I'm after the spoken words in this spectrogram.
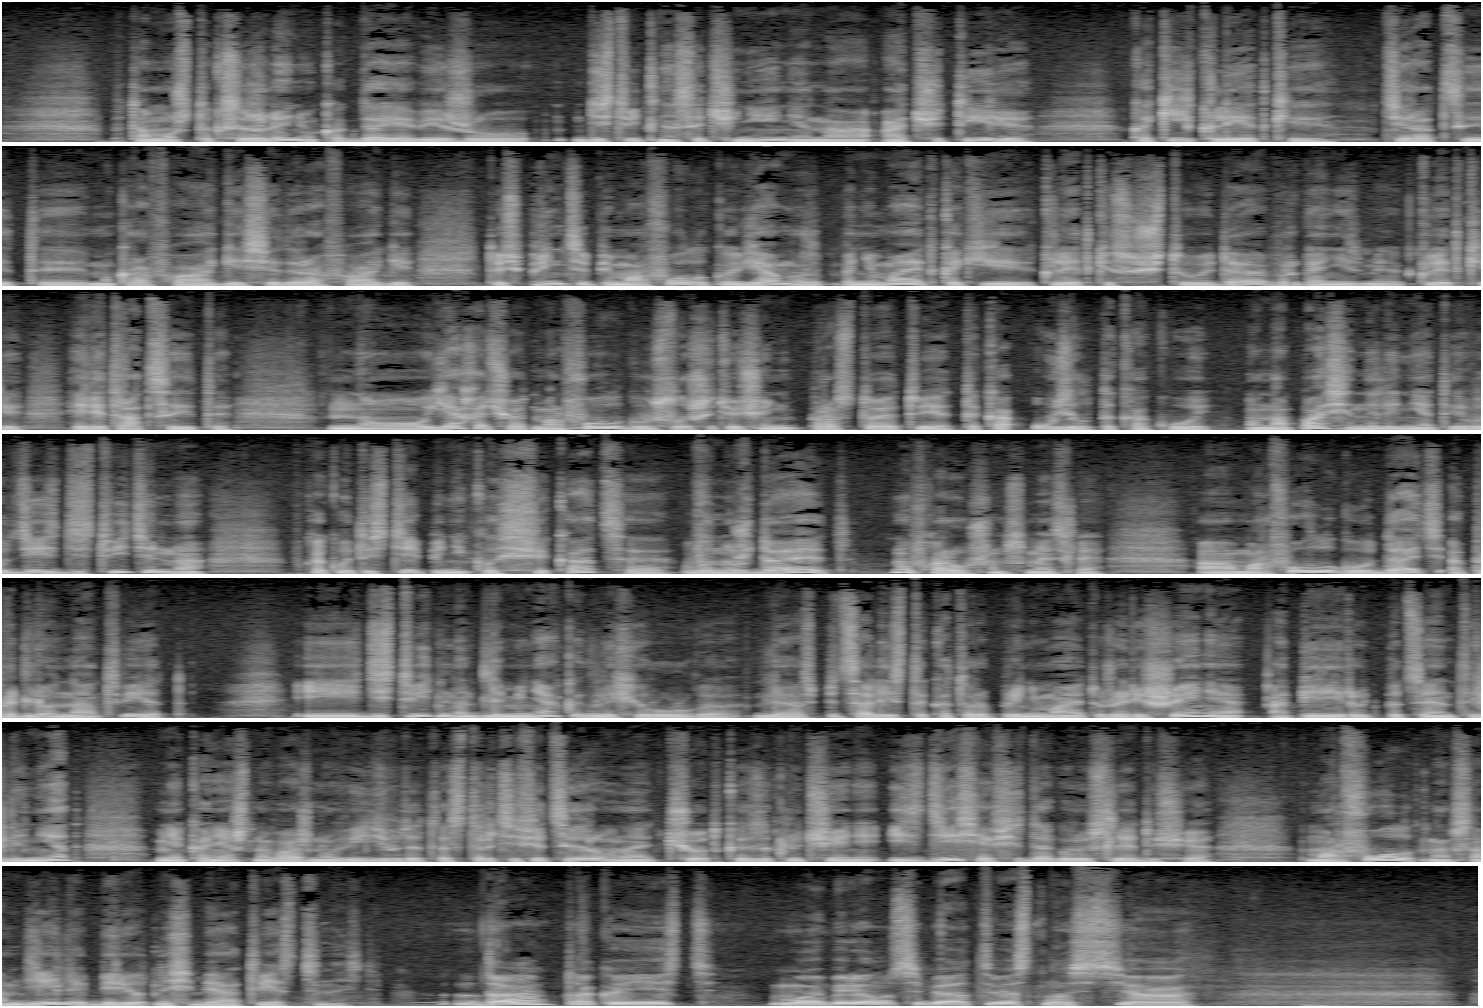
Потому что, к сожалению, когда я вижу действительно сочинение на А4, какие клетки, тироциты, макрофаги, сидерофаги. То есть, в принципе, морфолог явно понимает, какие клетки существуют да, в организме, клетки эритроциты. Но я хочу от морфолога услышать очень простой ответ. Так а узел-то какой? Он опасен или нет? И вот здесь действительно в какой-то степени классификация вынуждает ну, в хорошем смысле, а морфологу дать определенный ответ – и действительно для меня, как для хирурга, для специалиста, который принимает уже решение, оперировать пациента или нет, мне, конечно, важно увидеть вот это стратифицированное, четкое заключение. И здесь я всегда говорю следующее. Морфолог, на самом деле, берет на себя ответственность. Да, так и есть. Мы берем на себя ответственность э,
